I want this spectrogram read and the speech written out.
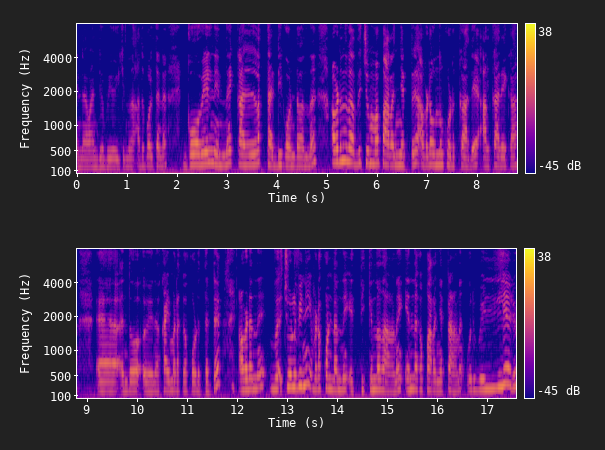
എന്നെ വണ്ടി ഉപയോഗിക്കുന്നത്. അതുപോലെ തന്നെ ഗോവയിൽ നിന്ന് കള്ളത്തടി കൊണ്ടുവന്ന് അവിടെ നിന്ന് വെറുതെ ചുമ്മാ പറഞ്ഞിട്ട് അവിടെ ഒന്നും കൊടുക്കാതെ ആൾക്കാരെയൊക്കെ എന്തോ കൈമടക്ക കൊടുത്തിട്ട് അവിടെ നിന്ന് ചുളിവിന് ഇവിടെ കൊണ്ടുവന്ന് എത്തിക്കുന്നതാണ് എന്നൊക്കെ പറഞ്ഞിട്ടാണ് ഒരു വലിയൊരു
